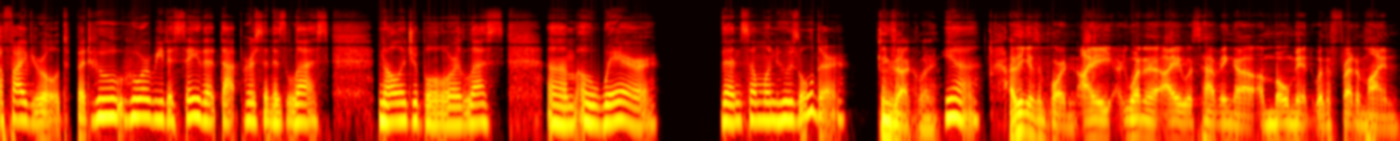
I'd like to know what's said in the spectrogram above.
a five year old. But who, who are we to say that that person is less knowledgeable or less um, aware than someone who's older? Exactly. Yeah. I think it's important. I when I was having a, a moment with a friend of mine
